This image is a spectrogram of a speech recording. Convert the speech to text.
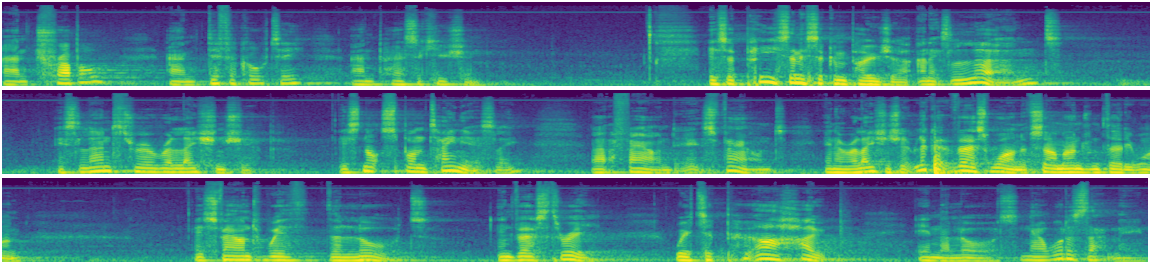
and trouble and difficulty and persecution. It's a peace and it's a composure, and it's learned. It's learned through a relationship. It's not spontaneously uh, found, it's found in a relationship. Look at verse 1 of Psalm 131. It's found with the Lord. In verse 3, we're to put our hope in the Lord. Now, what does that mean?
